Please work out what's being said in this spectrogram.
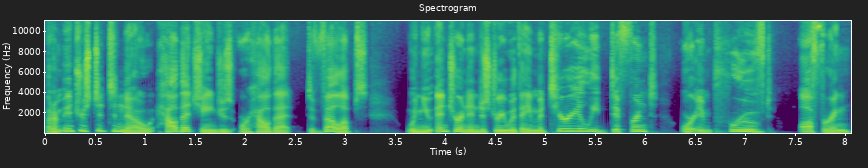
But I'm interested to know how that changes or how that develops when you enter an industry with a materially different or improved offering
